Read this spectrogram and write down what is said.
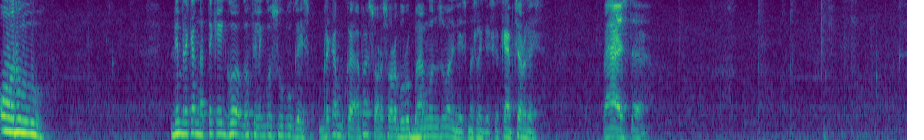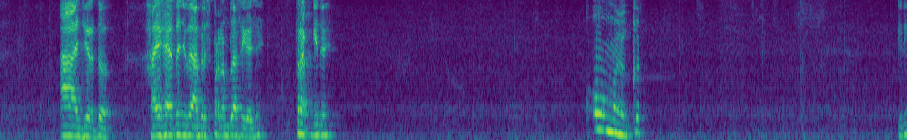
Aduh. Ini mereka ngetek kayak gue, gue feeling gue subuh guys. Mereka buka apa suara-suara baru bangun semua nih guys, masalah guys, ke capture guys. Faster. Anjir tuh. Hi hatnya juga hampir seper 16 ya guys ya. Trap gitu ya. Oh my god. Ini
